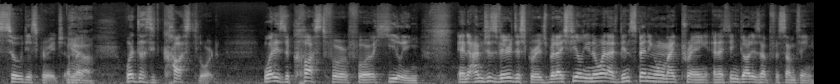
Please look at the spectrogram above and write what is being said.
so discouraged. I'm Yeah. like, "What does it cost, Lord? What is the cost for for healing?" And I'm just very discouraged. But I feel, you know what? I've been spending all night praying, and I think God is up for something.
